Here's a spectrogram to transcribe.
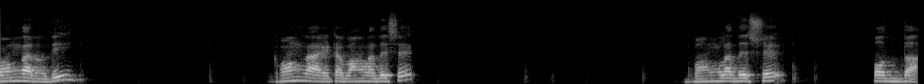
গঙ্গা নদী, গঙ্গা এটা বাংলাদেশে বাংলাদেশে পদ্মা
